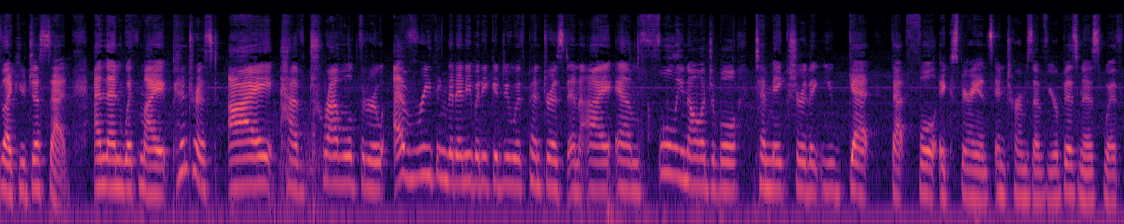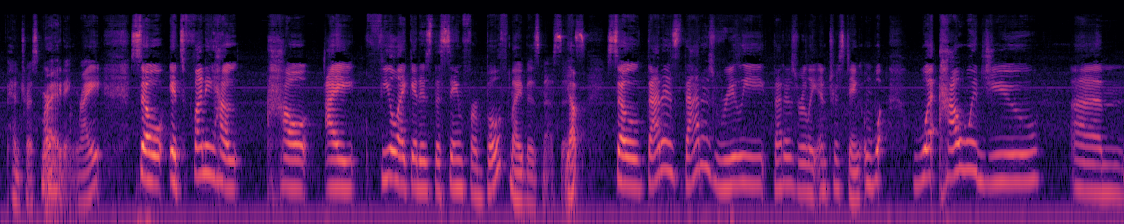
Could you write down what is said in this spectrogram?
like you just said. And then with my Pinterest, I have traveled through everything that anybody could do with Pinterest, and I am fully knowledgeable to make sure that you get that full experience in terms of your business with Pinterest marketing, right? So it's funny how how I feel like it is the same for both my businesses. Yep. So that is that is really that is really interesting. What what how would you um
